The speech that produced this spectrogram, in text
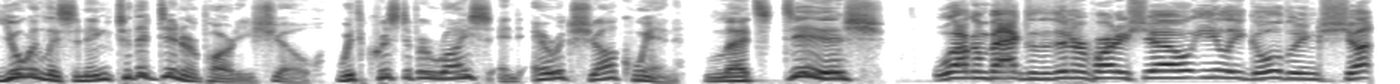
You're listening to The Dinner Party Show with Christopher Rice and Eric Shaw Quinn. Let's dish. Welcome back to the Dinner Party Show. Ellie Goulding shut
